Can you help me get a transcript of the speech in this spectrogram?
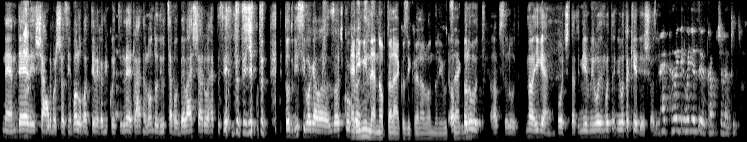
Nem, de elég sármos azért. Valóban tényleg, amikor lehet látni a londoni utcában bevásárol, hát azért tudod, viszi magával az zacskókat. Eri minden nap találkozik vele a londoni utcákban. Abszolút, abszolút. Na igen, bocs, tehát mi, mi, volt, mi volt a kérdés, Adri? Hát, hogy, hogy az ő kapcsolatuk.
